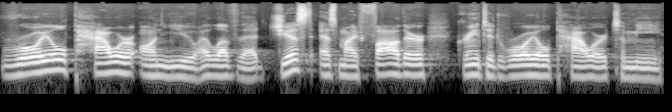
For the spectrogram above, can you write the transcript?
royal power on you. I love that. Just as my Father granted royal power to me.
